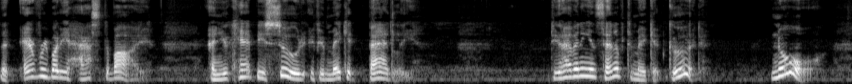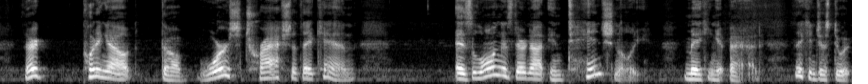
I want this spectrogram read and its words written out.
that everybody has to buy, and you can't be sued if you make it badly, do you have any incentive to make it good? No. They're putting out the worst trash that they can as long as they're not intentionally making it bad. They can just do it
